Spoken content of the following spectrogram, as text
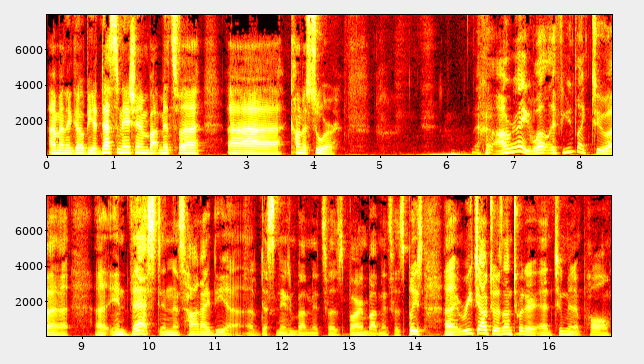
I'm gonna go be a destination bat mitzvah uh, connoisseur. All right. Well, if you'd like to uh, uh, invest in this hot idea of Destination Bat Mitzvahs, Bar and Bat Mitzvahs, please uh, reach out to us on Twitter at Two Minute Paul,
